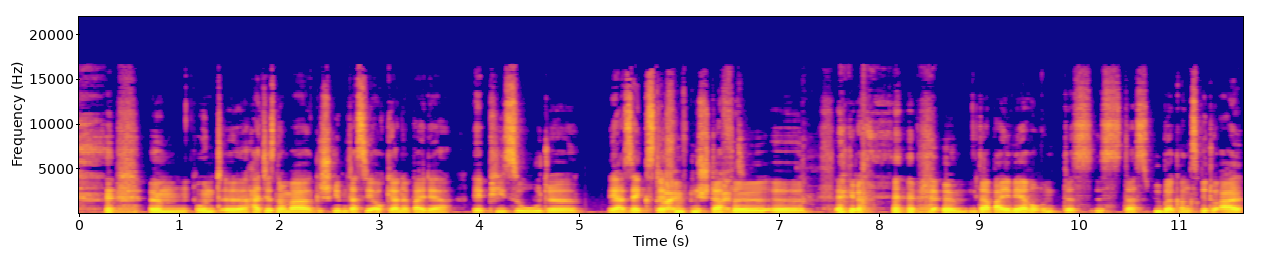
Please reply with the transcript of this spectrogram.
ähm, und äh, hat jetzt nochmal geschrieben, dass sie auch gerne bei der Episode ja, 6 der fünften Staffel äh, genau, ähm, dabei wäre und das ist das Übergangsritual.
